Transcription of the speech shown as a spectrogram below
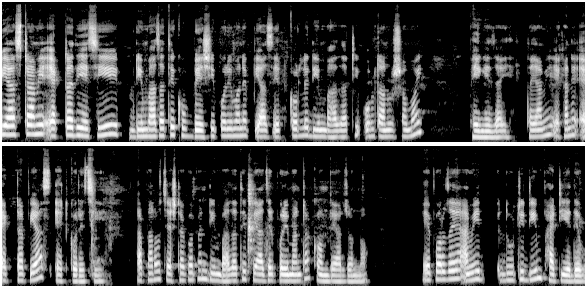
পেঁয়াজটা আমি একটা দিয়েছি, ডিম ভাজাতে খুব বেশি পরিমাণে পেঁয়াজ এড করলে ডিম ভাজাটি উল্টানোর সময় ভেঙে যায়। তাই আমি এখানে একটা পেঁয়াজ এড করেছি। আপনারাও চেষ্টা করবেন ডিম ভাজাতে পেঁয়াজের পরিমাণটা কম দেওয়ার জন্য। এ পর্যায়ে আমি দুটি ডিম ফাটিয়ে দেব।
